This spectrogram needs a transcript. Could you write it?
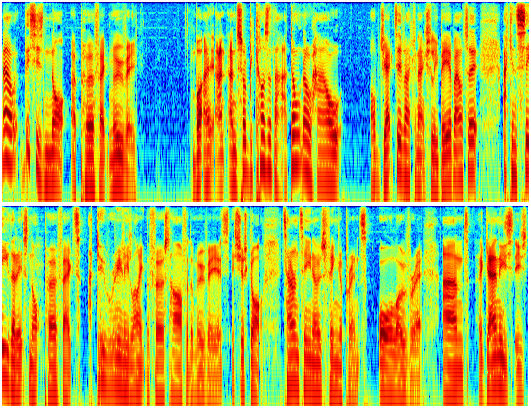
Now, this is not a perfect movie. But I, and and so because of that, I don't know how objective I can actually be about it. I can see that it's not perfect. I do really like the first half of the movie. It's it's just got Tarantino's fingerprints all over it. And again, he's he's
